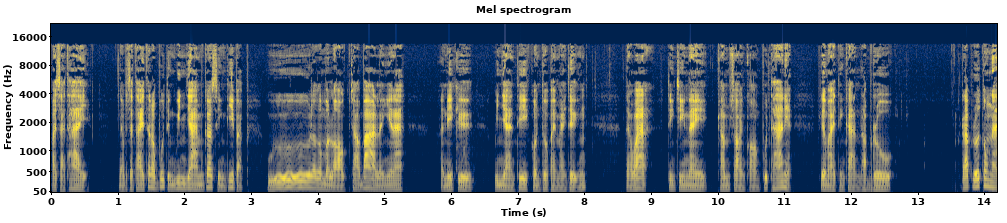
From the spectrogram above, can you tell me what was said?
ภาษาไทย ในภาษาไทยถ้าเราพูดถึงวิญญาณมันก็สิ่งที่แบบอู้แล้วก็มาหลอกชาวบ้านอะไรเงี้ยนะ อันนี้คือวิญญาณที่คนทั่วไปหมายถึง แต่ว่าจริงๆ ในคำสอนของพุทธะเนี่ยคือหมายถึงการรับรู้ รับรู้ตรงไหน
